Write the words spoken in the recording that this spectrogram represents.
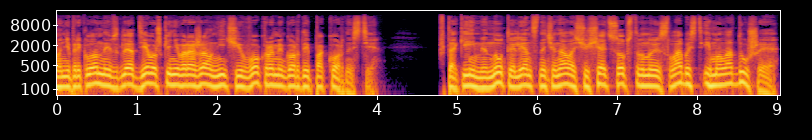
но непреклонный взгляд девушки не выражал ничего, кроме гордой покорности. В такие минуты Ленц начинал ощущать собственную слабость и малодушие,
